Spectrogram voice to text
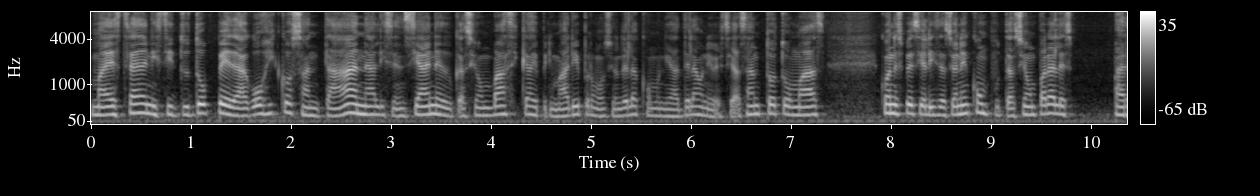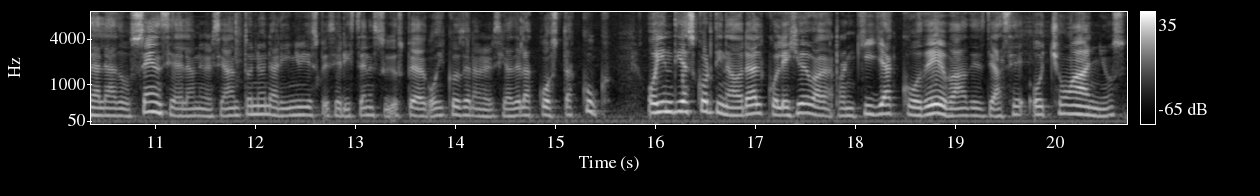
maestra del Instituto Pedagógico Santa Ana, licenciada en Educación Básica y Primaria y Promoción de la Comunidad de la Universidad Santo Tomás, con especialización en computación para, la docencia de la Universidad Antonio Nariño y especialista en estudios pedagógicos de la Universidad de la Costa Cook. Hoy en día es coordinadora del Colegio de Barranquilla Codeva desde hace ocho años,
